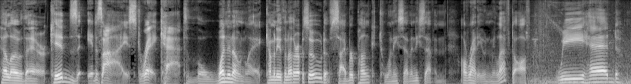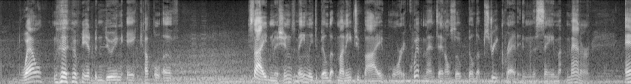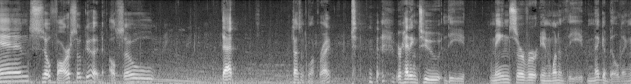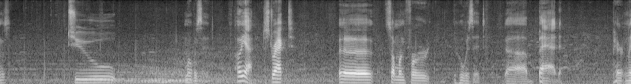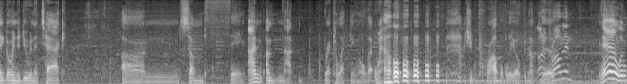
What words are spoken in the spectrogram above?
Hello there, kids. It is I, Stray Cat, the one and only, coming with another episode of Cyberpunk 2077. Alrighty, when we left off, we had, well, we had been doing a couple of side missions, mainly to build up money to buy more equipment and also build up street cred in the same manner. And so far, so good. Also, that doesn't look right. We're heading to the main server in one of the mega buildings to... What was it? Oh yeah, distract uh, someone for... Who is it? Uh, bad. Apparently going to do an attack on something. I'm, I'm not recollecting all that well. I should probably open up the... a problem? Yeah, a little.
